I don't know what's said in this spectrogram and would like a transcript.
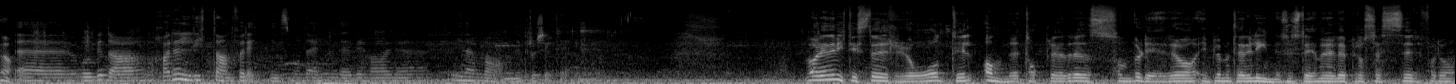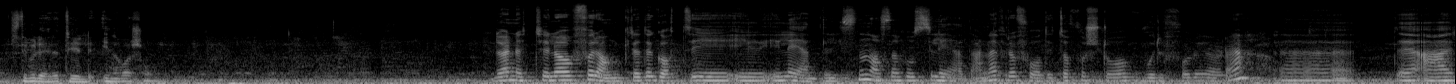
Ja. Eh, hvor vi da har en litt annen forretningsmodell enn det vi har eh, i den vanlige prosjekteringen. Hva er dine viktigste råd til andre toppledere som vurderer å implementere lignende systemer eller prosesser for å stimulere til innovasjon? Du er nødt til å forankre det godt i, i, i, ledelsen, altså hos lederne, for å få de til å forstå hvorfor du gjør det. Eh, det er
